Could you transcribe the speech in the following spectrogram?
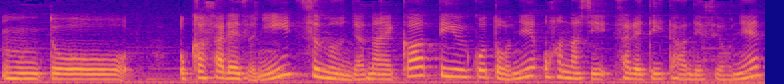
うんと侵されずに済むんじゃないかっていうことをねお話しされていたんですよね。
